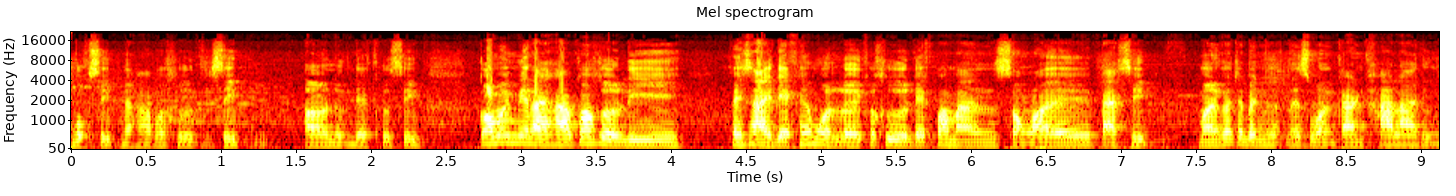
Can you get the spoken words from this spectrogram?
บวกสิบนะครับ ก็คือสิบเออหนึ่งเด็กคือสิบก็ไม่มีอะไรครับ ก็คือรีไปใส่เด็กให้หมดเลย ก็คือเด็กประมาณ 280 มันก็จะเป็นในส่วนการค่าล่าถึง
